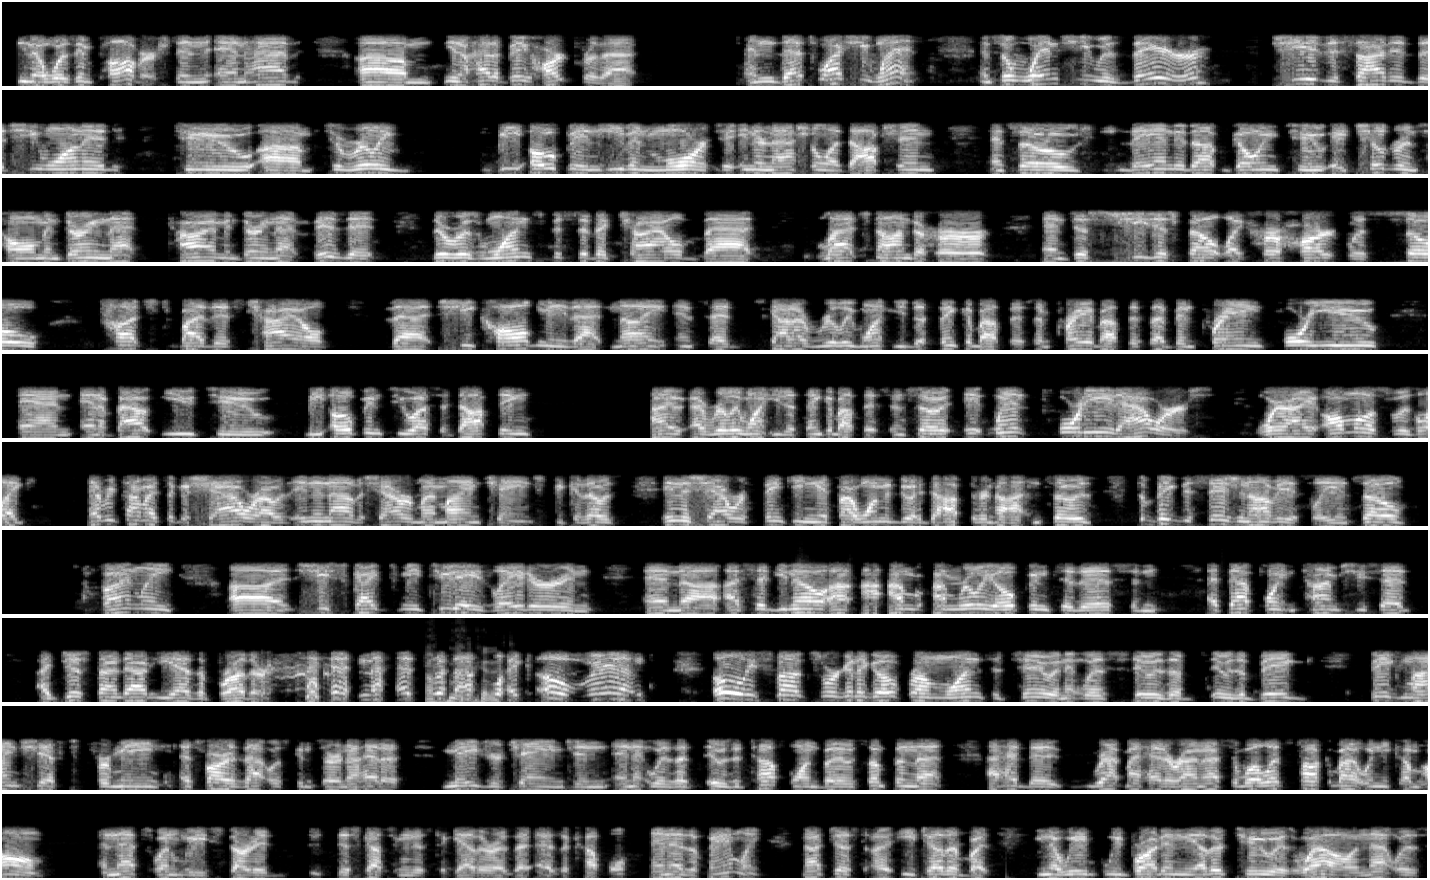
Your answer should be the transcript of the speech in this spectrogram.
you know was impoverished and and had um, you know had a big heart for that, and that's why she went. And so when she was there, she had decided that she wanted to um, to really be open even more to international adoption. And so they ended up going to a children's home. And during that time and during that visit, there was one specific child that latched onto her and just she just felt like her heart was so touched by this child that she called me that night and said Scott, I really want you to think about this and pray about this. I've been praying for you and and about you to be open to us adopting. I, I really want you to think about this. And so it it went 48 hours where I almost was like, every time I took a shower, I was in and out of the shower, my mind changed because I was in the shower thinking if I wanted to adopt or not. And so it's, it's a big decision, obviously. And so finally, uh, she Skyped me two days later and, and, uh, I said, you know, I, I, I'm, I'm really open to this. And at that point in time, she said, I just found out he has a brother. and that's oh when I was like, oh man, holy smokes, we're gonna go from one to two, and it was it was a it was a big big mind shift for me as far as that was concerned. I had a major change, and and it was a it was a tough one, but it was something that I had to wrap my head around. And I said, well, let's talk about it when you come home, and that's when we started discussing this together as a as a couple and as a family, not just uh, each other, but you know we we brought in the other two as well, and that was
